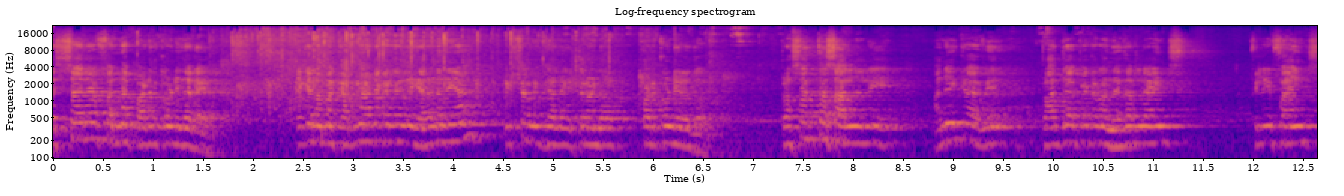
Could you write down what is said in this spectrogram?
S R F ಅನ್ನು ಪಡೆದುಕೊಂಡಿದ್ದಾರೆ. ಯಾಕೆ ನಮ್ಮ ಕರ್ನಾಟಕದಲ್ಲಿ ಎರಡನೆಯ ವಿಶ್ವವಿದ್ಯಾಲಯ ತಗೊಂಡು ಪಡ್ಕೊಂಡಿರೋದು. ಪ್ರಸಕ್ತ ಸಾಲಿನಲ್ಲಿ ಅನೇಕ ಪ್ರಾಧ್ಯಾಪಕರು ನೆದರ್ಲ್ಯಾಂಡ್ಸ್ ಫಿಲಿಪೈನ್ಸ್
